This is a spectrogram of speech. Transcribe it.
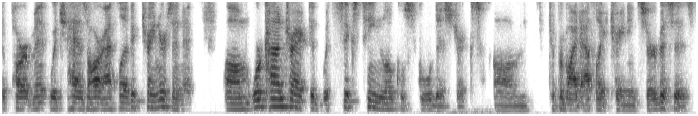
department, which has our athletic trainers in it, um, we're contracted with 16 local school districts um, to provide athletic training services.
